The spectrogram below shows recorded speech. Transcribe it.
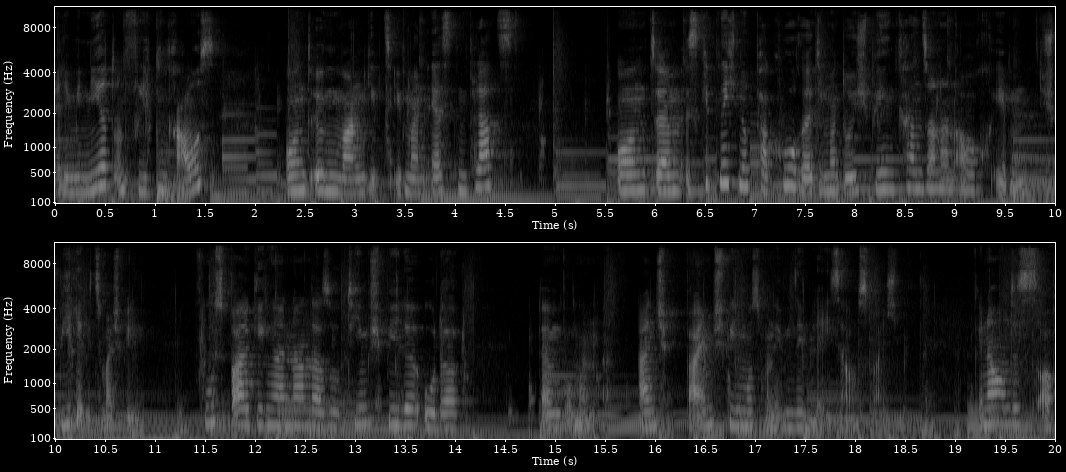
eliminiert und fliegen raus. Und irgendwann gibt es eben einen ersten Platz. Und ähm, es gibt nicht nur Parcours, die man durchspielen kann, sondern auch eben Spiele, wie zum Beispiel Fußball gegeneinander, so Teamspiele oder ähm, wo man ein, bei einem Spiel muss man eben dem Laser ausweichen. Genau, und das ist auch,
